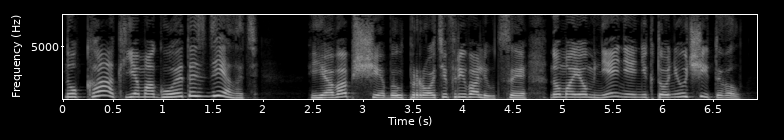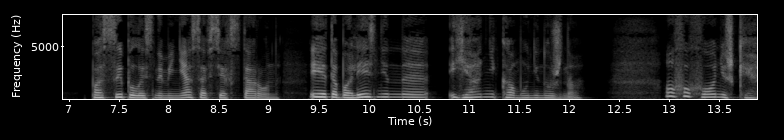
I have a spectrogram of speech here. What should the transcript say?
но как я могу это сделать? Я вообще был против революции, но мое мнение никто не учитывал. Посыпалось на меня со всех сторон, и это болезненное «я никому не нужна». Ох, ухонюшки,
